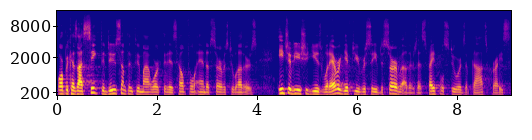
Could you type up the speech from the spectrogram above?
Or because I seek to do something through my work that is helpful and of service to others. Each of you should use whatever gift you've received to serve others as faithful stewards of God's grace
